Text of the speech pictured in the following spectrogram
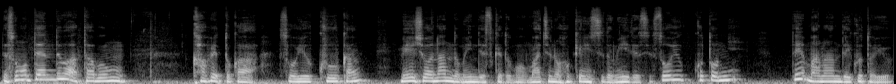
でその点では多分カフェとかそういう空間名称は何でもいいんですけども町の保健室でもいいですそういうことにで学んでいくという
